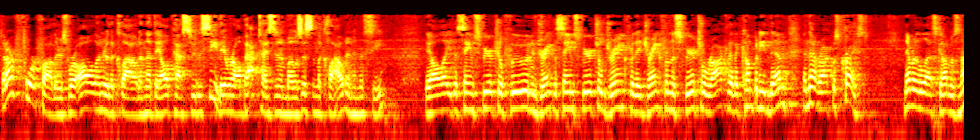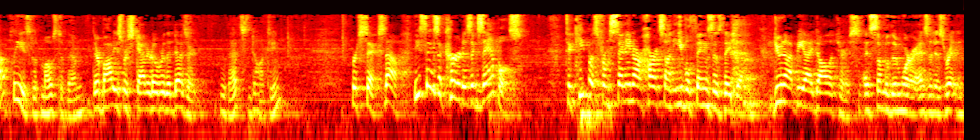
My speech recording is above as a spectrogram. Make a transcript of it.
that our forefathers were all under the cloud and that they all passed through the sea. They were all baptized into Moses in the cloud and in the sea. They all ate the same spiritual food and drank the same spiritual drink, for they drank from the spiritual rock that accompanied them, and that rock was Christ. Nevertheless, God was not pleased with most of them. Their bodies were scattered over the desert. Ooh, that's daunting. Verse 6. Now, these things occurred as examples to keep us from setting our hearts on evil things as they did. Do not be idolaters, as some of them were, as it is written.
